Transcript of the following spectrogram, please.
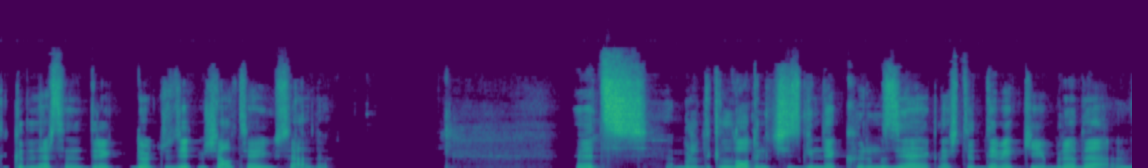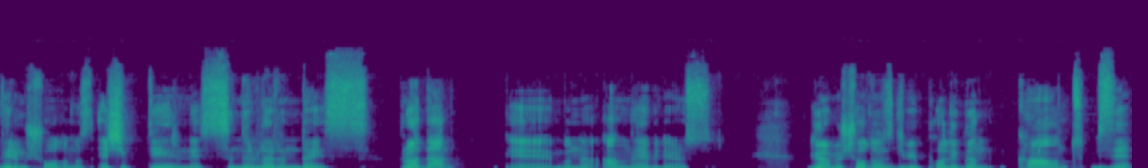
Dikkat ederseniz direkt 476'ya yükseldi. Evet, buradaki loading çizginde kırmızıya yaklaştı. Demek ki burada vermiş olduğumuz eşik değerini sınırlarındayız. Buradan e, bunu anlayabiliyoruz. Görmüş olduğunuz gibi polygon count bize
